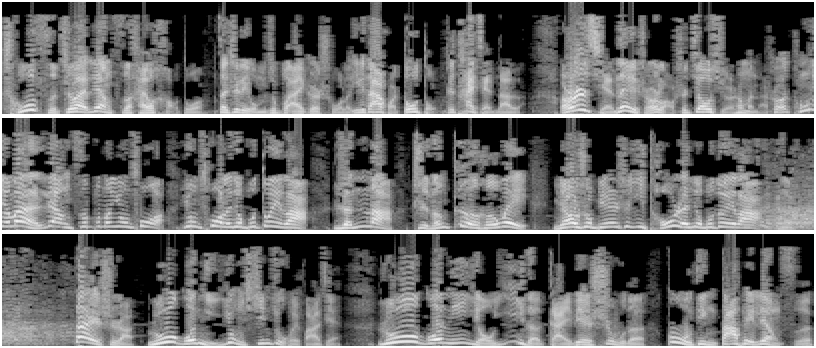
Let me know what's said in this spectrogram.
除此之外，量词还有好多，在这里我们就不挨个说了，因为大家伙都懂，这太简单了。而且那时候老师教学生们呢，说同学们，量词不能用错，用错了就不对了。人呐，只能个和位，你要说别人是一头人就不对了。但是啊，如果你用心，就会发现，如果你有意的改变事物的固定搭配量词，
